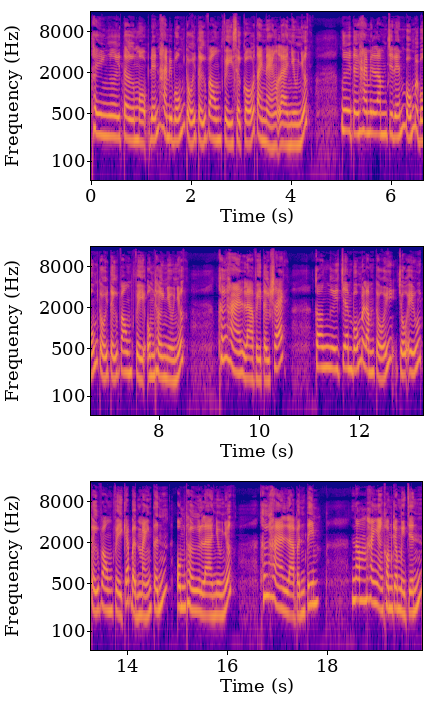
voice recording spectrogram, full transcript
thì người từ 1 đến 24 tuổi tử vong vì sự cố tai nạn là nhiều nhất. Người từ 25 cho đến 44 tuổi tử vong vì ung thư nhiều nhất. Thứ hai là vì tự sát. Còn người trên 45 tuổi chủ yếu tử vong vì các bệnh mãn tính, ung thư là nhiều nhất. Thứ hai là bệnh tim. Năm 2019,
